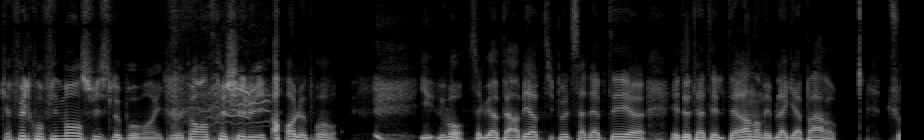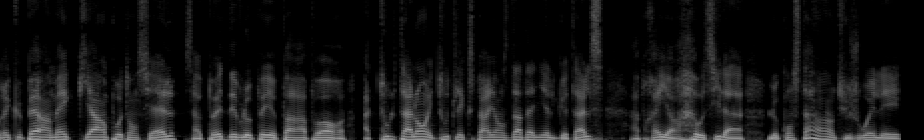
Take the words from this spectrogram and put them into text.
Qui a fait le confinement en Suisse, le pauvre. hein. Il pouvait pas rentrer chez lui. Oh le pauvre. Il- mais bon, ça lui a permis un petit peu de s'adapter euh, et de tâter le terrain. Non mais blague à part, tu récupères un mec qui a un potentiel, ça peut être développé par rapport à tout le talent et toute l'expérience d'un Daniel Goethals. Après, il y aura aussi la, le constat, hein. tu jouais les,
